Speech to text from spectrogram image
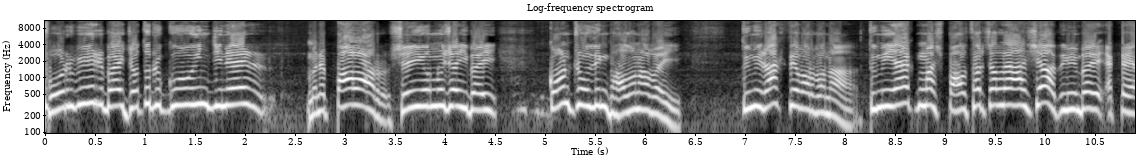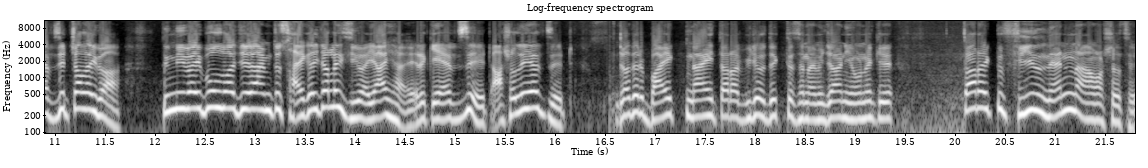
ফোর বির ভাই যতটুকু ইঞ্জিনের মানে পাওয়ার সেই অনুযায়ী ভাই কন্ট্রোলিং ভালো না ভাই। তুমি রাখতে পারবা না। তুমি এক মাস পালসার চালায় আসা, তুমি ভাই একটা অ্যাপজেট চালাইবা। তুমি ভাই বলবা যে আমি তো সাইকেল চালাইছি ভাই, আয় হায়, এটা কি অ্যাপজেট আসলে অ্যাপজেট যাদের বাইক নাই, তারা ভিডিও দেখতেছেন আমি জানি অনেকে তারা একটু ফিল নেন না আমার সাথে।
